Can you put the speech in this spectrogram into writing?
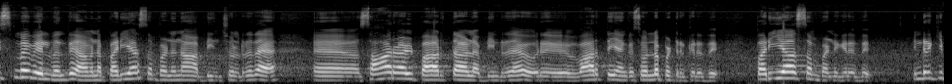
இஸ்மவேல் வந்து அவனை பரியாசம் பண்ணுனான் அப்படின்னு சொல்கிறத சாராள் பார்த்தாள் அப்படின்ற ஒரு வார்த்தை அங்கே சொல்லப்பட்டிருக்கிறது. பரியாசம் பண்ணுகிறது. இன்றைக்கு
